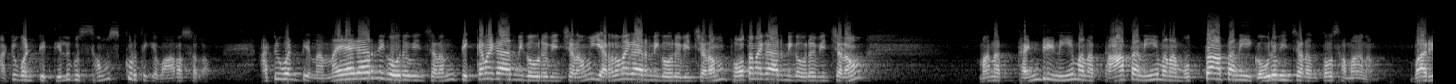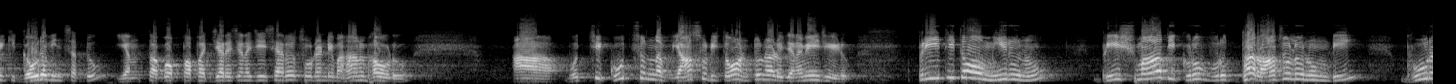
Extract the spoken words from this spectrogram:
అటువంటి తెలుగు సంస్కృతికి వారసులం. అటువంటి నన్నయ్య గారిని గౌరవించడం తిక్కన గారిని గౌరవించడం ఎర్రన గారిని గౌరవించడం పోతన గారిని గౌరవించడం మన తండ్రిని మన తాతని మన ముత్తాతని గౌరవించడంతో సమానం. వారికి గౌరవించద్దు. ఎంత గొప్ప పద్య రచన చేశారో చూడండి మహానుభావుడు. ఆ వచ్చి కూర్చున్న వ్యాసుడితో అంటున్నాడు జనమేజయుడు ప్రీతితో మీరును భీష్మాది కురు వృద్ధ రాజుల నుండి భూర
